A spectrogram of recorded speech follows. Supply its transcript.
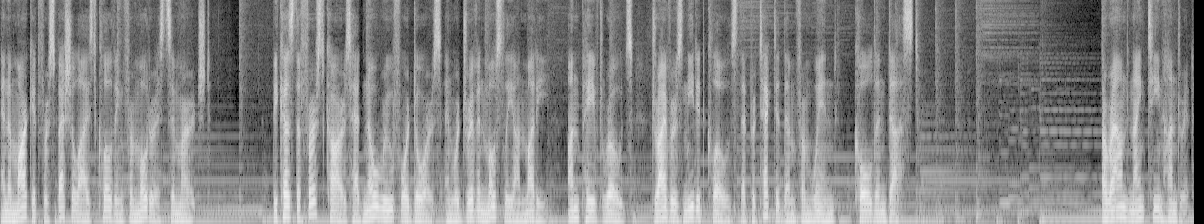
and a market for specialized clothing for motorists emerged. Because the first cars had no roof or doors and were driven mostly on muddy, unpaved roads, drivers needed clothes that protected them from wind, cold and dust. Around 1900.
